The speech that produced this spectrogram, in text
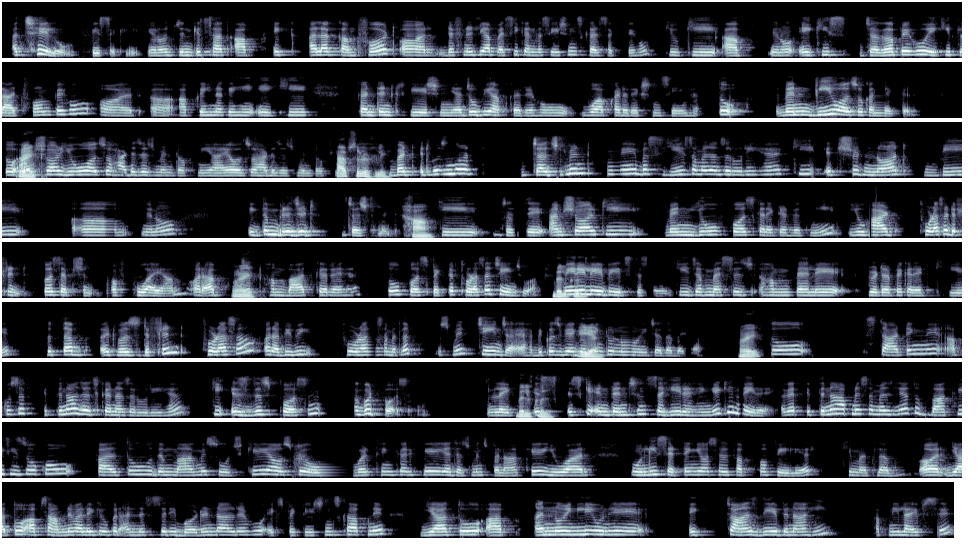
अच्छे लोग बेसिकली यू नो जिनके साथ आप एक अलग कंफर्ट और डेफिनेटली आप ऐसी कन्वर्सेशन कर सकते हो क्योंकि आप यू you नो know, एक ही जगह पे हो एक ही प्लेटफॉर्म पे हो और uh, आप कहीं ना कहीं एक ही कंटेंट क्रिएशन या जो भी आप कर रहे हो वो आपका डायरेक्शन सेम है। तो when we also connected so right. i'm sure you also had a judgment of me. I also had a judgment of you. Absolutely. But it was not judgement में बस ये समझना ज़रूरी है कि it should not be you know एकदम rigid judgement हाँ. कि जैसे आई एम श्योर कि when you first connected with me you had थोड़ा सा different perception of who I am और अब right. जब हम बात कर रहे हैं तो पर्सपेक्टिव थोड़ा सा चेंज हुआ। मेरे लिए भी इट्स द सेम कि जब मैसेज हम पहले ट्विटर पे कनेक्ट किए तो तब इट वॉज़ डिफरेंट थोड़ा सा और अभी भी थोड़ा सा मतलब उसमें चेंज आया है because we are getting to know each other better तो स्टार्टिंग में आपको सिर्फ़ इतना जज करना ज़रूरी है कि is this person a good person like इस, इसके इंटेंशन सही रहेंगे कि नहीं रहेंगे? अगर इतना आपने समझ लिया तो बाकी चीज़ों को फालतू दिमाग में सोच के या उस पर ओवर थिंक करके या जजमेंट्स बना के you are only setting yourself up for failure कि मतलब और या तो आप सामने वाले के ऊपर अननेसेसरी बर्डन डाल रहे हो एक्सपेक्टेशंस का अपने, या तो आप अनोइंगली उन्हें एक चांस दिए बिना ही अपनी लाइफ से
